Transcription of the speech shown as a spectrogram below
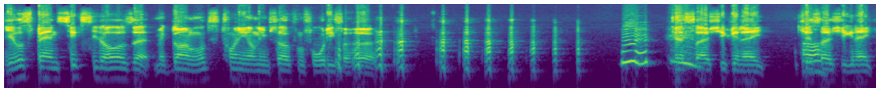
He'll spend sixty dollars at McDonald's, twenty on himself, and forty for her, just so she can eat. Just Oh. so she can eat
